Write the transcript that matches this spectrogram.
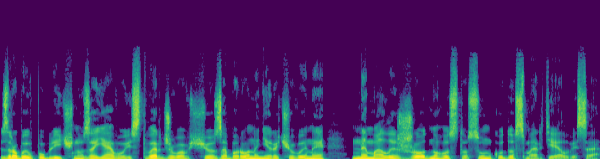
зробив публічну заяву і стверджував, що заборонені речовини не мали жодного стосунку до смерті Елвіса.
